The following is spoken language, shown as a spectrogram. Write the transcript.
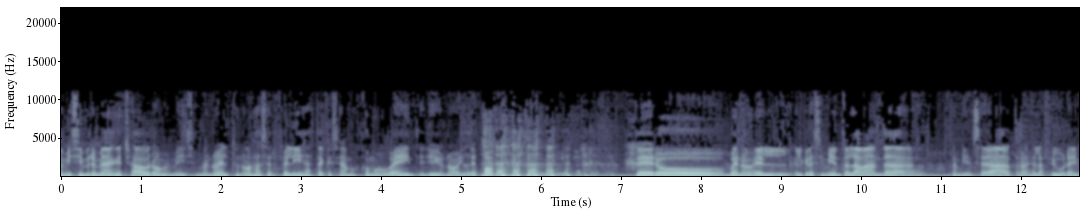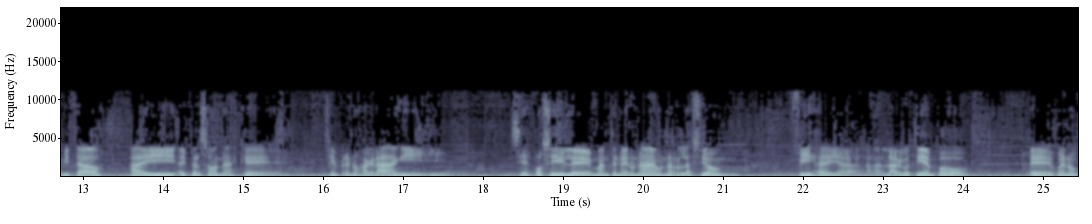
a mí siempre me han echado broma y me dicen, Manuel, tú no vas a ser feliz hasta que seamos como 20. Yo digo, no, 20 es poco. Pero bueno, el, el crecimiento de la banda también se da a través de la figura de invitados. Hay, hay personas que siempre nos agradan y, y si es posible mantener una, una relación fija y a, a largo tiempo, eh, bueno,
